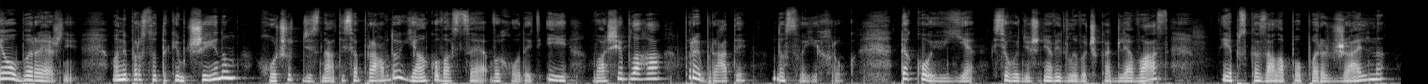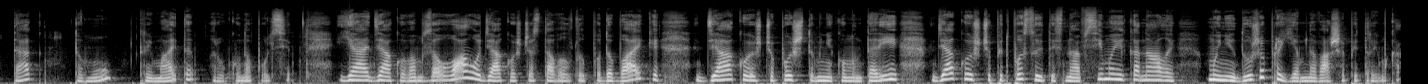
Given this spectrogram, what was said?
і обережні. Вони просто таким чином хочуть дізнатися правду, як у вас це виходить, і ваші блага прибрати до своїх рук. Такою є сьогоднішня відливочка для вас. Я б сказала, попереджальна, так? Тому тримайте руку на пульсі. Я дякую вам за увагу, дякую, що ставили вподобайки, дякую, що пишете мені коментарі, дякую, що підписуєтесь на всі мої канали. Мені дуже приємна ваша підтримка.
